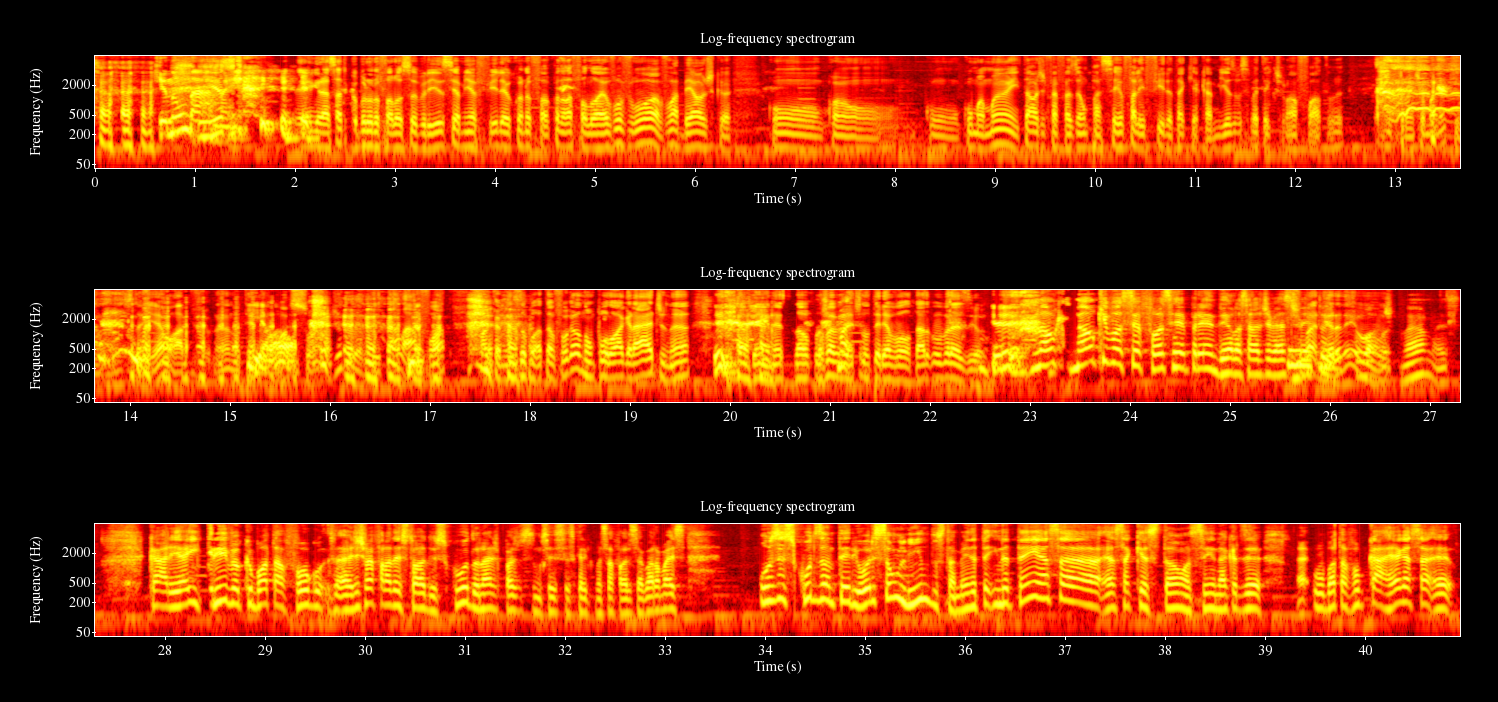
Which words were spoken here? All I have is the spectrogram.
que não dá. Mas... É engraçado que o Bruno falou sobre isso e a minha filha, quando, quando ela falou, ah, eu vou, vou, vou à Bélgica com, com com, com mamãe e tal, a gente vai fazer um passeio. Eu falei, filha, tá aqui a camisa, você vai ter que tirar uma foto em frente ao manequim. Isso aí é óbvio, né? Não tem nenhuma sombra de dúvida. E tá lá a foto, a camisa do Botafogo, ela não pulou a grade, né? Tá bem, né? Senão provavelmente Mas... não teria voltado pro Brasil. Não, não que você fosse repreendê-la se ela tivesse de feito maneira isso, nenhuma. Lógico, né? Mas, cara, e é incrível que o Botafogo. A gente vai falar da história do escudo, né? Não sei se vocês querem começar a falar isso agora, mas os escudos anteriores são lindos também. Ainda tem, ainda tem, essa, essa questão, assim, né? Quer dizer, é, o Botafogo carrega essa. É,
